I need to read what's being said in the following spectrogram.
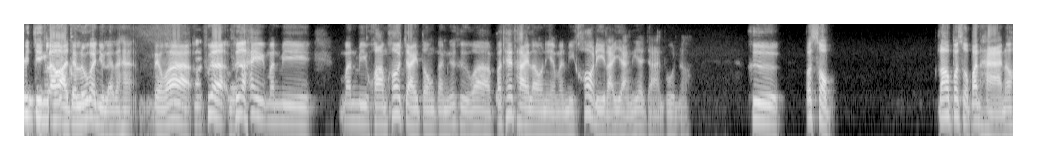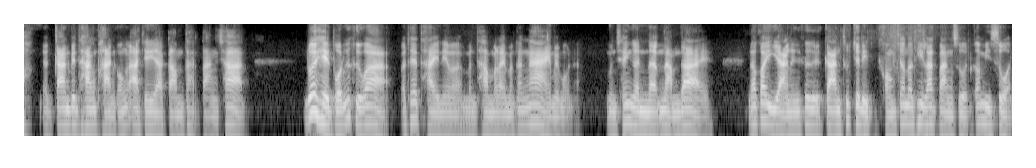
จริงๆเราอาจจะรู้กันอยู่แล้วนะฮะ แต่ว่าครับเพื่อเพื่อให้มันมีมันมีความเข้าใจตรงกันก็คือว่าประเทศไทยเราเนี่ยมันมีข้อดีหลายอย่างที่อาจารย์พูดเนาะคือประสบ เราประสบปัญหาเนาะการเป็นทางผ่านของอาชญากรรมต่างต่างชาติ ด้วยเหตุผลก็คือว่าประเทศไทยเนี่ยมันทำอะไรมันก็ง่ายไปหมดอะมันใช้เงินนำได้ แล้วก็อีกอย่างหนึ่งคือการทุจริตของเจ้าหน้าที่รัฐบางส่วนก็มีส่วน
